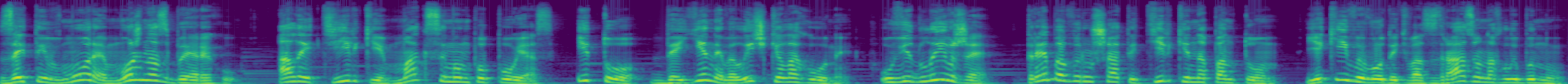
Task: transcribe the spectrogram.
Зайти в море можна з берегу, але тільки максимум по пояс, і то, де є невеличкі лагуни. У відлив же треба вирушати тільки на понтон, який виводить вас зразу на глибину.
